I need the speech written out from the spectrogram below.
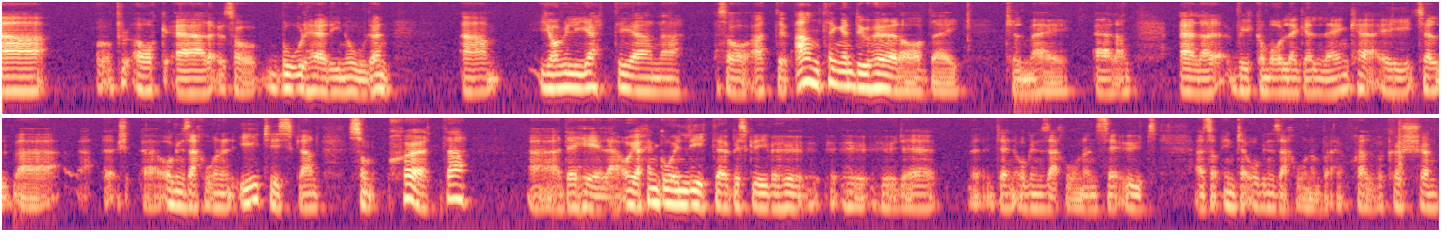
uh, och, och är, så, bor här i Norden. Um, jag vill jättegärna så att du, antingen du hör av dig till mig Erland eller vi kommer att lägga en länk här i, till uh, eh, organisationen i Tyskland som sköter uh, det hela. Och jag kan gå in lite och beskriva hur, hur, hur det, den organisationen ser ut. Alltså inte organisationen, på själva kursen.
